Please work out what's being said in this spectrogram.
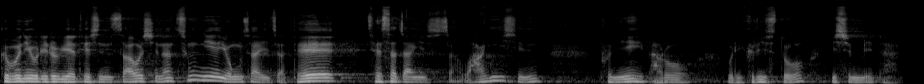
그분이 우리를 위해 대신 싸우시는 승리의 용사이자 대제사장이시자 왕이신 분이 바로 우리 그리스도이십니다.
